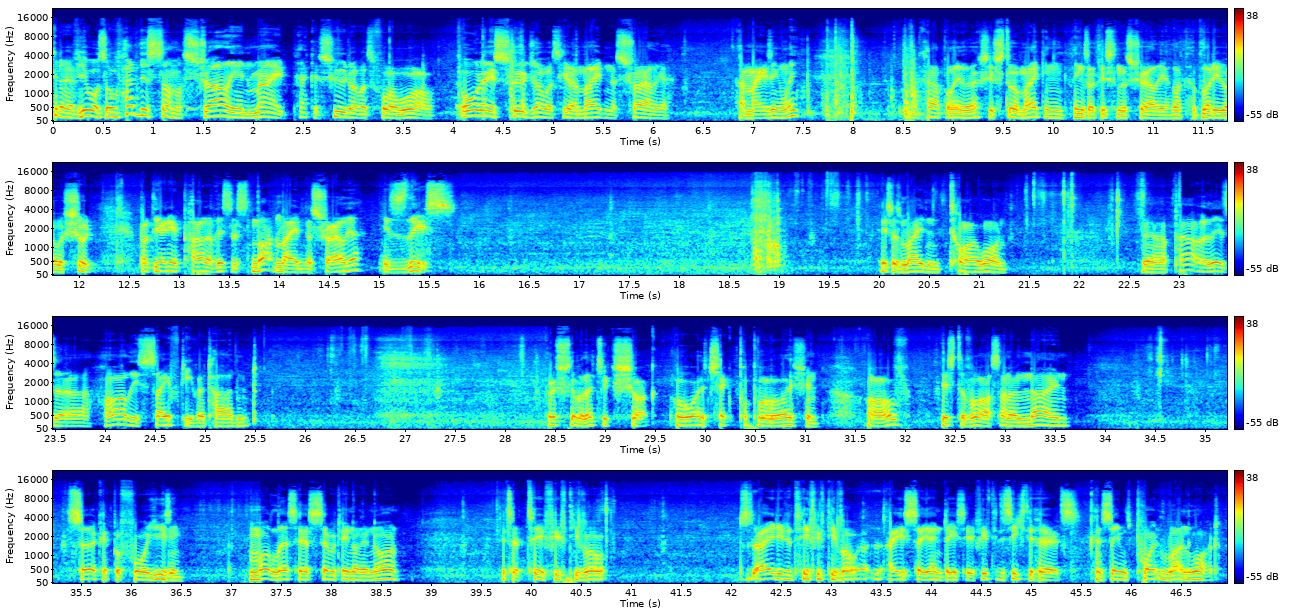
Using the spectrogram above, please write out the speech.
G'day viewers, I've had this some Australian made pack of screwdrivers for a while. All these screwdrivers here are made in Australia, amazingly. I can't believe they're actually still making things like this in Australia, like they bloody well should. But the only part of this that's not made in Australia is this. This is made in Taiwan. Now apparently there's a highly safety retardant Risk of electric shock. Always check population of this device on a known circuit before using. Model SS1799. It's a 250 volt. It's 80 to 250 volt AC and DC, 50 to 60 hertz. Consumes 0.1 watt.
